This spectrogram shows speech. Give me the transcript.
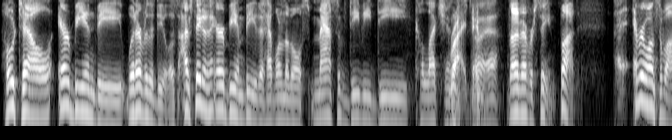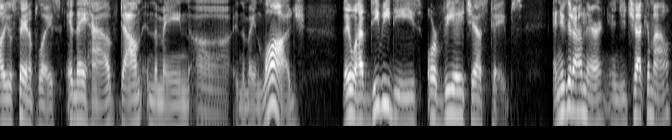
hotel, Airbnb, whatever the deal is, I've stayed in an Airbnb that had one of the most massive DVD collections Right. Oh, yeah. that I've ever seen. But uh, every once in a while, you'll stay in a place and they have down in the main uh, in the main lodge, they will have DVDs or VHS tapes. And you get on there and you check them out,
